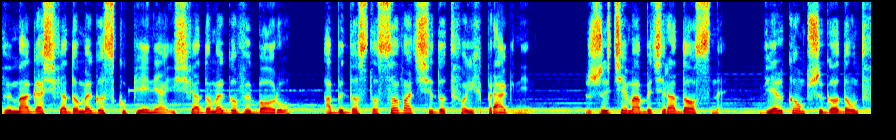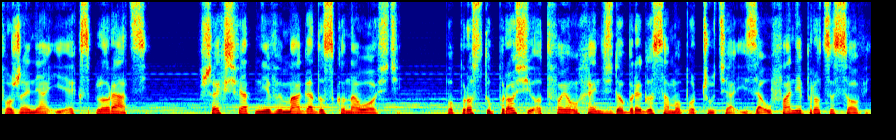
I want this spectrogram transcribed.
Wymaga świadomego skupienia i świadomego wyboru, aby dostosować się do Twoich pragnień. Życie ma być radosne, wielką przygodą tworzenia i eksploracji. Wszechświat nie wymaga doskonałości, po prostu prosi o Twoją chęć dobrego samopoczucia i zaufanie procesowi.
